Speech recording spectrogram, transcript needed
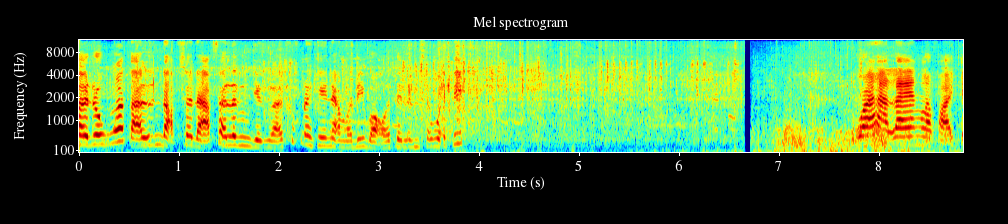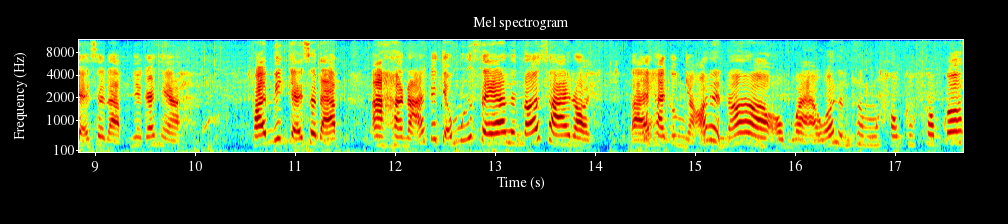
Hơi rung quá tại linh đạp xe đạp phải linh dừng lại khúc này khi nào mà đi bộ thì linh sẽ quay tiếp. Qua Hà Lan là phải chạy xe đạp nha cả nhà. Phải biết chạy xe đạp. À hồi nãy cái chỗ mướn xe linh nói sai rồi. Tại hai con nhỏ thì nó ồn ào quá linh không không không, có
